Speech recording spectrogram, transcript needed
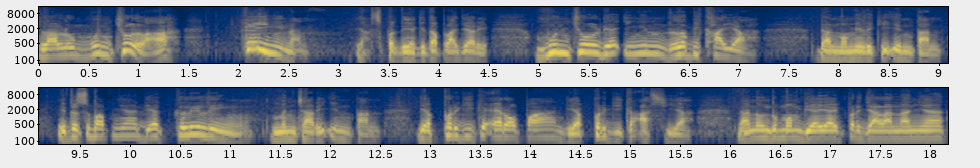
Lalu muncullah keinginan. Ya, seperti yang kita pelajari. Muncul dia ingin lebih kaya dan memiliki intan. Itu sebabnya dia keliling mencari intan. Dia pergi ke Eropa, dia pergi ke Asia. Dan untuk membiayai perjalanannya,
